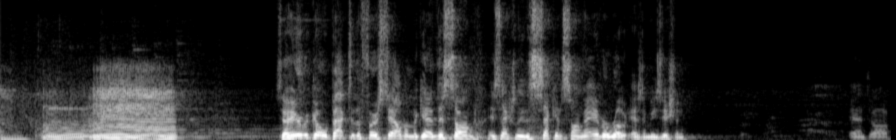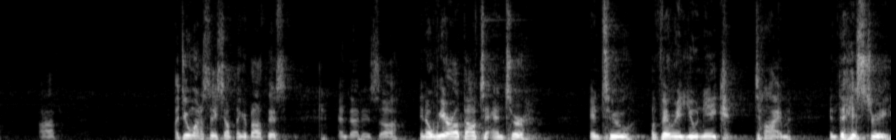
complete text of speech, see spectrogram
So here we go, back to the first album again. This song is actually the second song I ever wrote as a musician. And uh, uh, I do want to say something about this, and that is, uh, you know, we are about to enter into a very unique time in the history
